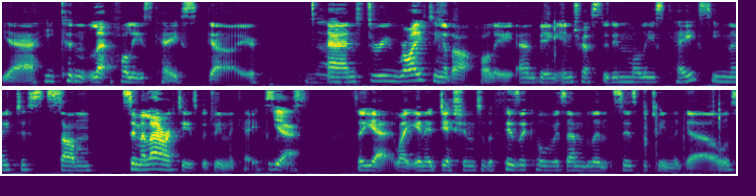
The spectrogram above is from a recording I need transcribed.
yeah, he couldn't let Holly's case go. No. And through writing about Holly and being interested in Molly's case, he noticed some similarities between the cases. Yeah. So yeah, like in addition to the physical resemblances between the girls,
